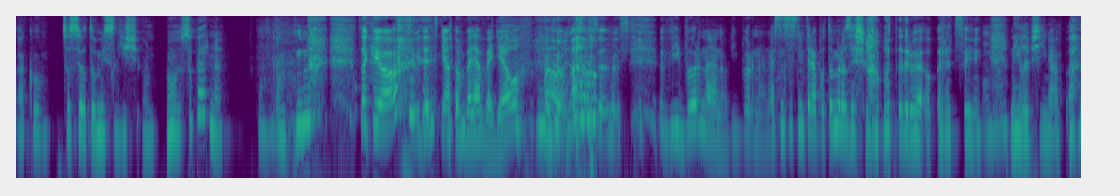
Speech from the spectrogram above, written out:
a jako, co si o to myslíš? On, no super, ne? Mm-hmm. tak jo. Evidentně o tom veľa věděl. No, no. výborné, no, výborné. Já jsem se s ním teda potom rozešla po té druhé operaci. Mm-hmm. Nejlepší nápad.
